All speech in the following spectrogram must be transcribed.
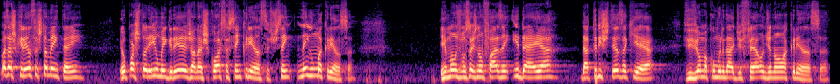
Mas as crianças também têm. Eu pastorei uma igreja na Escócia sem crianças, sem nenhuma criança. Irmãos, vocês não fazem ideia da tristeza que é viver uma comunidade de fé onde não há uma criança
